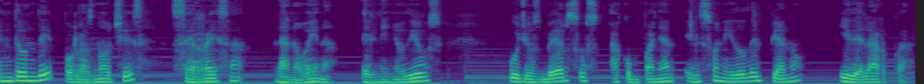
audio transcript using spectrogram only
en donde por las noches se reza la novena del Niño Dios, cuyos versos acompañan el sonido del piano y del arpa,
